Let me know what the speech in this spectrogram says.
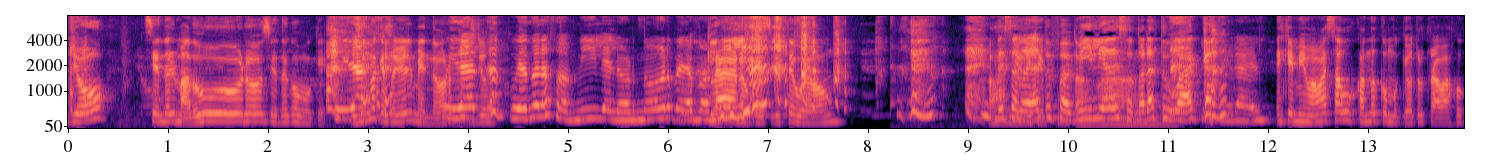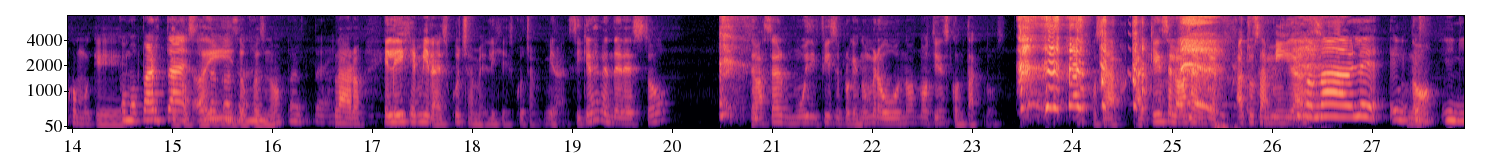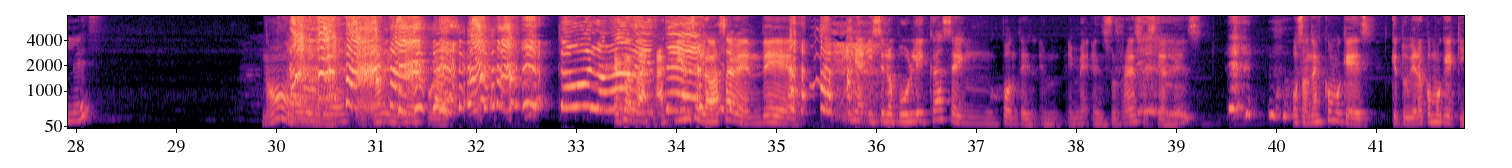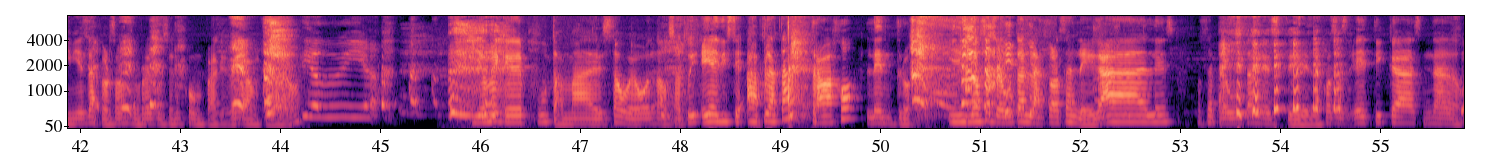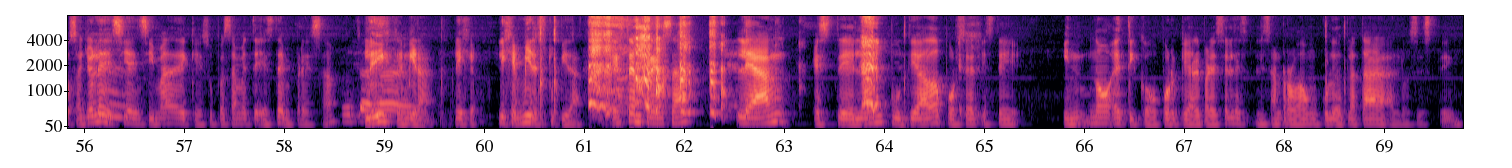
Yo, siendo el maduro, siendo como que... Cuida- Encima que soy el menor, pues Cuida- yo... Cuidando a la familia, el honor de la familia. Claro, pues, este huevón. Ay, yo De sonar a tu "Puta familia, de sonar a tu madre". vaca. Es que mi mamá estaba buscando como que otro trabajo, como que... Como part-time. Pues, ¿no? Claro. Y le dije, mira, escúchame, le dije, escúchame, mira, si quieres vender esto, te va a ser muy difícil porque número uno, no tienes contactos. O sea, ¿a quién se lo vas a vender? ¿A tus amigas? ¿Tu mamá habla en- No. inglés? No, no en inglés. no en inglés, pues. Es que, o sea, ¿a quién se lo vas a vender? Y, mira, y si lo publicas en, ponte, en, en- en sus redes sociales, o sea, no es como que, que tuviera como que 500 personas en sus redes sociales como para que vean, pues, ¿no? Dios mío. Y yo me quedé, puta madre, esta huevona. O sea, tú- ella dice, ah, plata, trabajo, le entro. Y no se preguntan las cosas legales, no se preguntan este, las cosas éticas, nada. O sea, yo le decía encima de que supuestamente esta empresa, Puta le dije, madre. mira, le dije, le dije, mira, estúpida, esta empresa le han, este, le han puteado por ser, este, in- no ético, porque al parecer les, les han robado un culo de plata a los, este,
